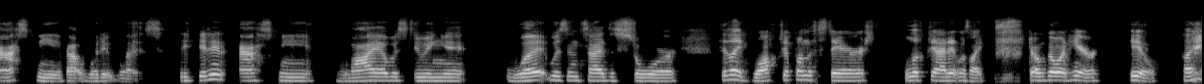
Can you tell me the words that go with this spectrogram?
ask me about what it was they didn't ask me why i was doing it what was inside the store. They like walked up on the stairs looked at it was like don't go in here. Ew. Like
